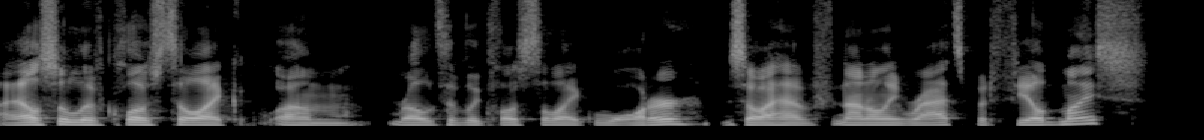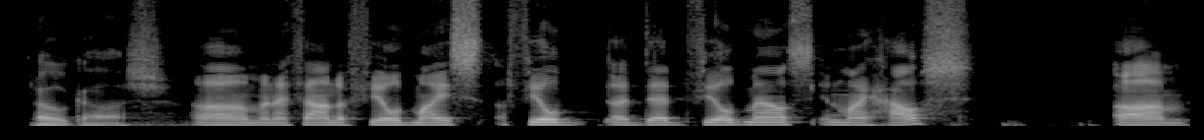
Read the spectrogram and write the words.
I also live close to like um relatively close to like water, so I have not only rats but field mice. Oh gosh. Um, and I found a field mice, a field, a dead field mouse in my house, um,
